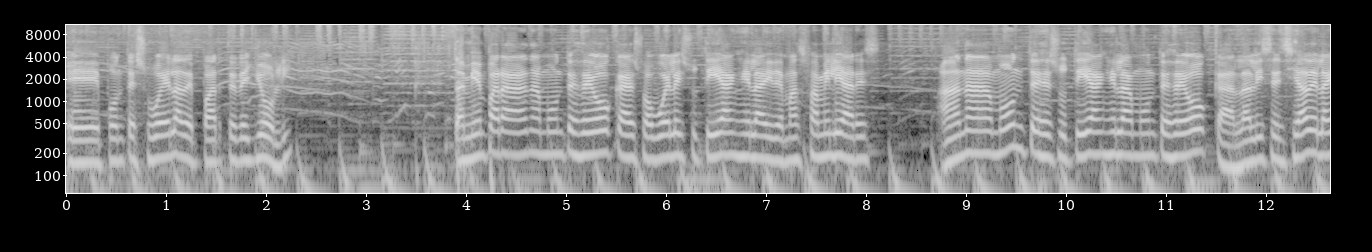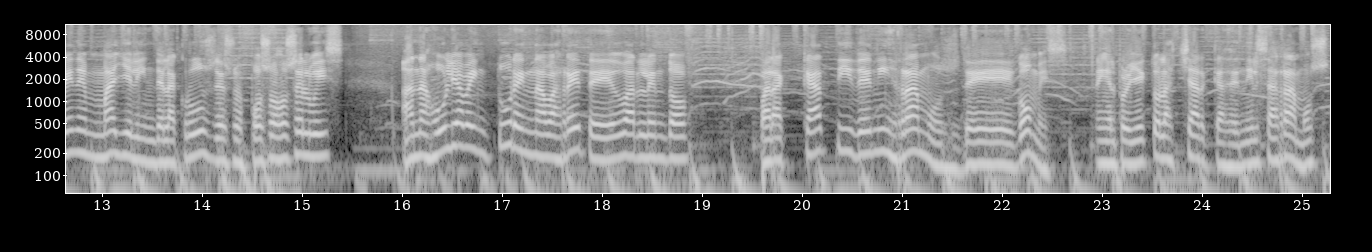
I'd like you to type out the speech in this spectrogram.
eh, Pontezuela, de parte de Yoli. También para Ana Montes de Oca, de su abuela y su tía Ángela y demás familiares. Ana Montes, de su tía Ángela Montes de Oca. La licenciada Elaine Mayelin de la Cruz, de su esposo José Luis. Ana Julia Ventura en Navarrete, Eduard Lendoff. Para Katy Denis Ramos de Gómez, en el proyecto Las Charcas de Nilsa Ramos.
